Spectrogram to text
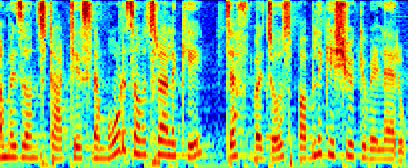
అమెజాన్ స్టార్ట్ చేసిన మూడు సంవత్సరాలకే జెఫ్ బెజోస్ పబ్లిక్ ఇష్యూకి వెళ్ళారు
